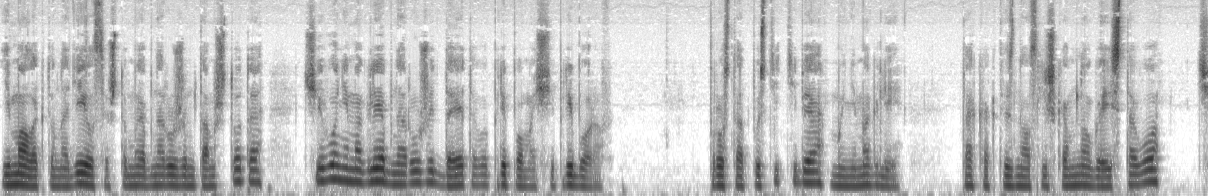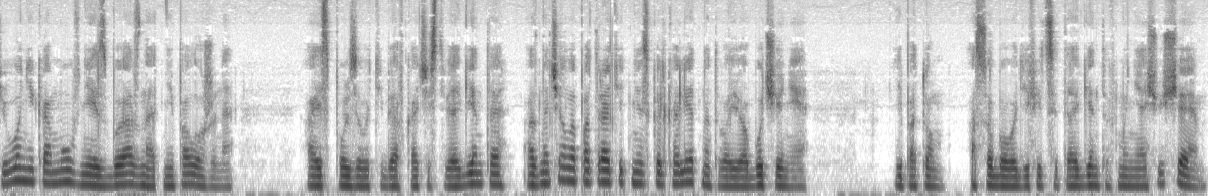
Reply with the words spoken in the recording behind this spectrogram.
И мало кто надеялся, что мы обнаружим там что-то, чего не могли обнаружить до этого при помощи приборов. Просто отпустить тебя мы не могли, так как ты знал слишком много из того, чего никому вне СБА знать не положено. А использовать тебя в качестве агента означало потратить несколько лет на твое обучение. И потом, особого дефицита агентов мы не ощущаем.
